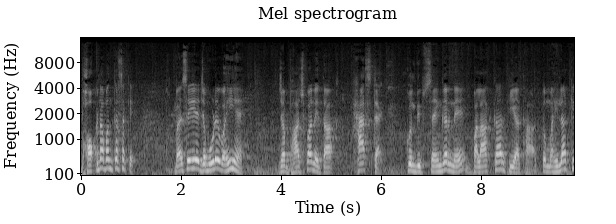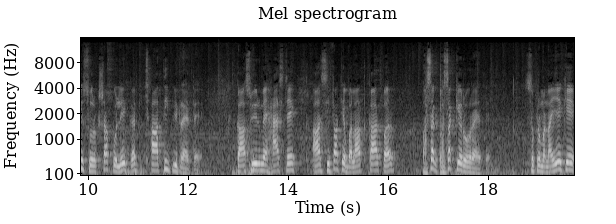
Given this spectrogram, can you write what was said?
भौंकना बंद कर सके। वैसे ये जमूड़े वही हैं जब भाजपा नेता हैशटैग कुलदीप सेंगर ने बलात्कार किया था तो महिला की सुरक्षा को लेकर छाती पीट रहे थे। काश्मीर में हैशटैग, आसिफा के बलात्कार पर भसक भसक के रो रहे थे। शुक्र मनाइए कि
